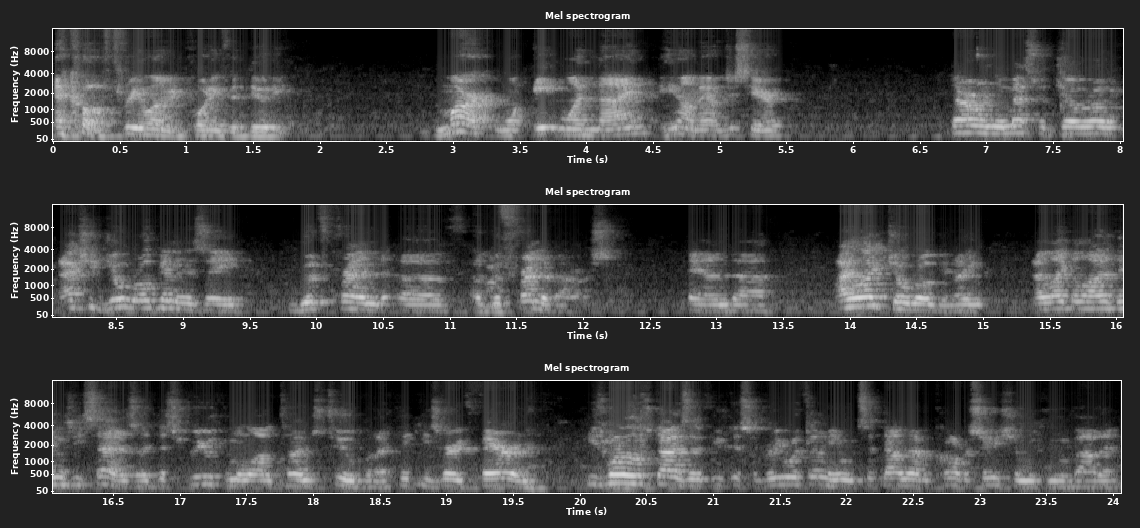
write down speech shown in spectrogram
Echo three one reporting for duty. Mark eight one nine. You know, man, I'm just here. Darwin, you mess with Joe Rogan. Actually, Joe Rogan is a good friend of a good friend of ours, and uh, I like Joe Rogan. I I like a lot of things he says. I disagree with him a lot of times too, but I think he's very fair and he's one of those guys that if you disagree with him, he would sit down and have a conversation with you about it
